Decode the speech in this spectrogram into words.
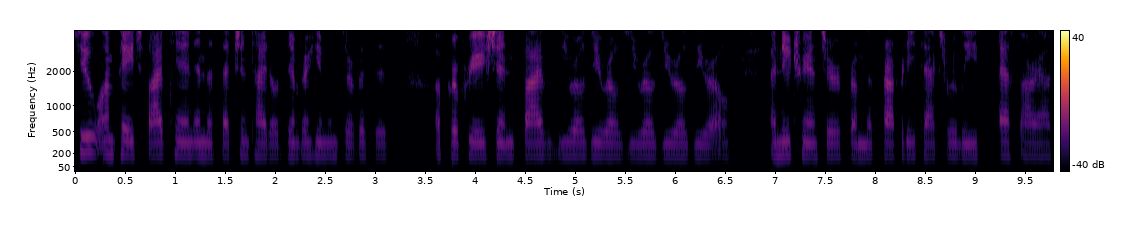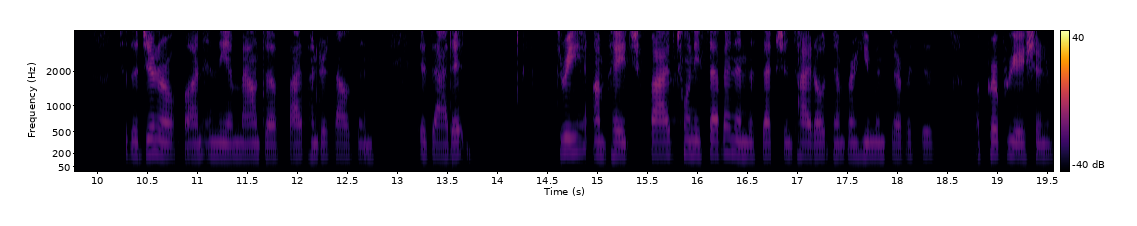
Two, on page 510 in the section titled Denver Human Services Appropriation 500000, a new transfer from the Property Tax Relief SRF to the general fund in the amount of 500,000 is added. Three, on page 527 in the section titled Denver Human Services Appropriation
